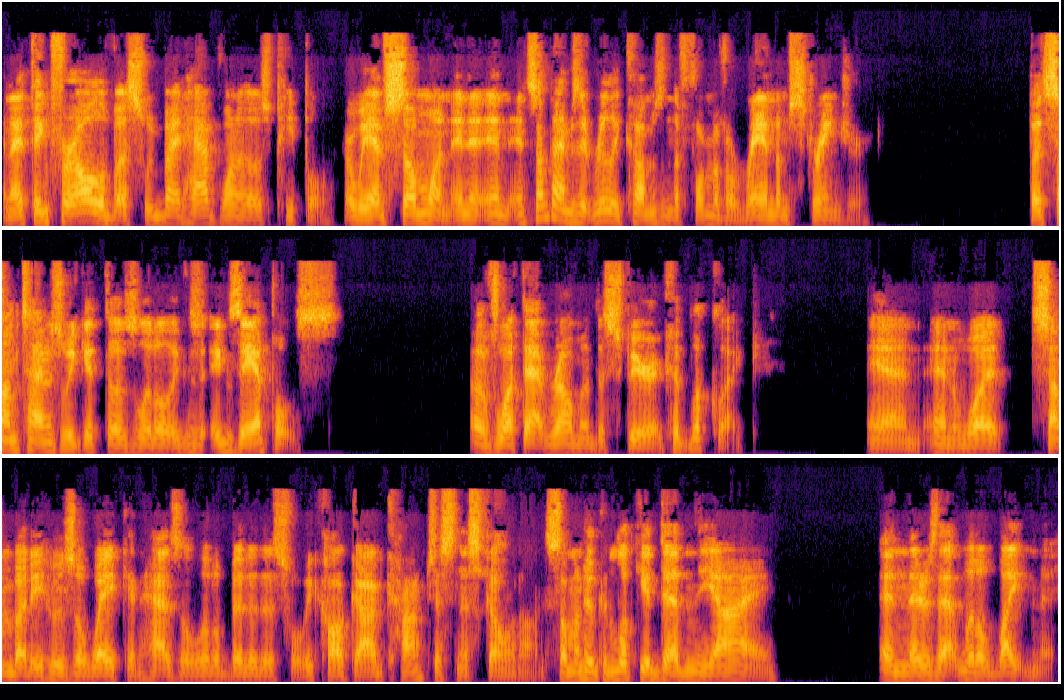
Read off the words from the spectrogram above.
and I think for all of us, we might have one of those people, or we have someone, and and and sometimes it really comes in the form of a random stranger. But sometimes we get those little ex- examples of what that realm of the spirit could look like, and and what somebody who's awake and has a little bit of this what we call God consciousness going on. Someone who can look you dead in the eye, and there's that little light in it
